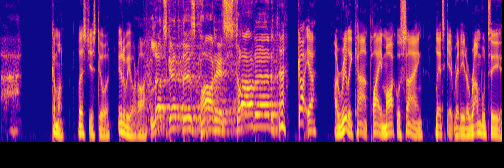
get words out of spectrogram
Ah, come on, let's just do it. It'll be all right. Let's get this party started. Huh, got ya. I really can't play Michael saying, let's get ready to rumble to you.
